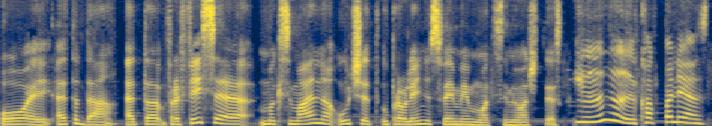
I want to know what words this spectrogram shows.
Ой, это да. Это профессия максимально учит управлению своими эмоциями, скажу. М, Как полезно.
